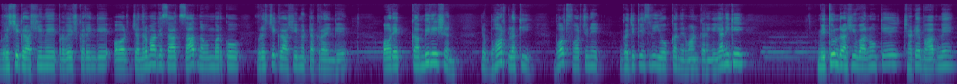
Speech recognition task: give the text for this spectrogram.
वृश्चिक राशि में प्रवेश करेंगे और चंद्रमा के साथ 7 नवंबर को वृश्चिक राशि में टकराएँगे। और एक कॉम्बिनेशन जो बहुत लकी बहुत फॉर्चुनेट गजकेसरी योग का निर्माण करेंगे। यानी कि मिथुन राशि वालों के छठे भाव में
